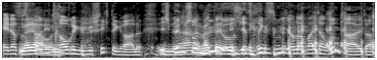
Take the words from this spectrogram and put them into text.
Ey, das ist naja, voll die traurige Geschichte gerade. Ich na, bin schon warte, müde und jetzt bringst du mich auch noch weiter runter, Alter.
